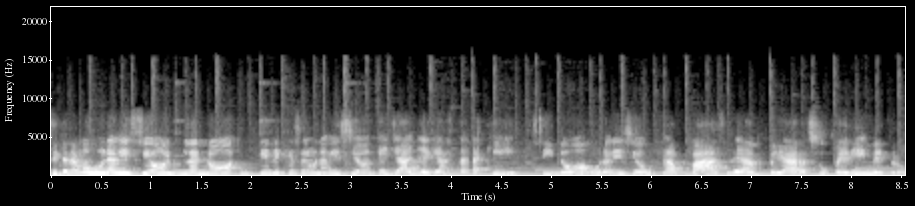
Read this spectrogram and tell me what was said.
Si tenemos una visión, la no tiene que ser una visión que ya llegue hasta aquí, sino una visión capaz de ampliar su perímetro,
